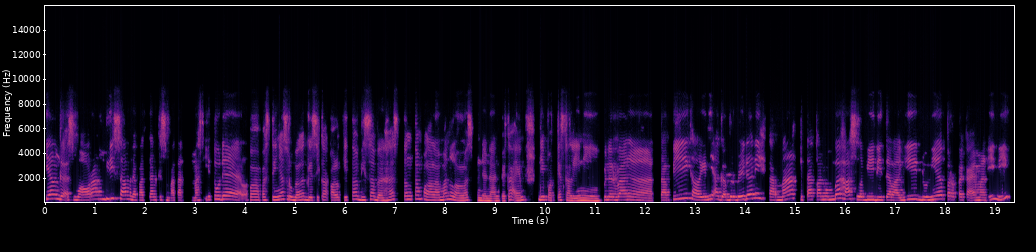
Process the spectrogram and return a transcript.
yang nggak semua orang bisa mendapatkan kesempatan emas itu, Del. Wah, pastinya seru banget gak sih Kak kalau kita bisa bahas tentang pengalaman lolos pendanaan PKM di podcast kali ini. Bener banget, tapi kali ini agak berbeda nih karena kita akan membahas lebih detail lagi dunia per PKM-an ini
